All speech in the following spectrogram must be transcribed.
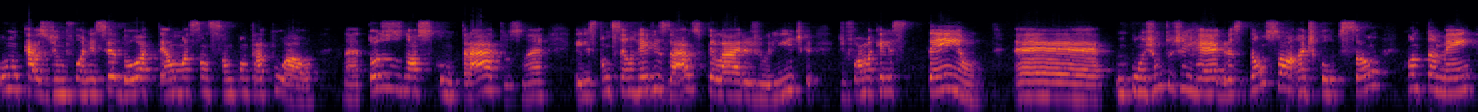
ou no caso de um fornecedor, até uma sanção contratual. Né? Todos os nossos contratos, né, eles estão sendo revisados pela área jurídica de forma que eles tenham é, um conjunto de regras, não só anticorrupção, quanto também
